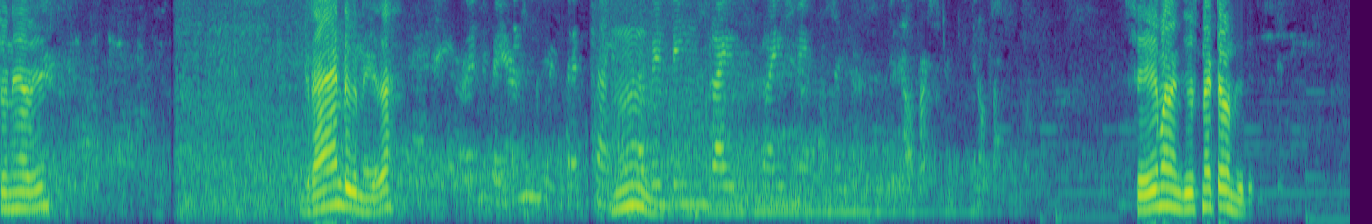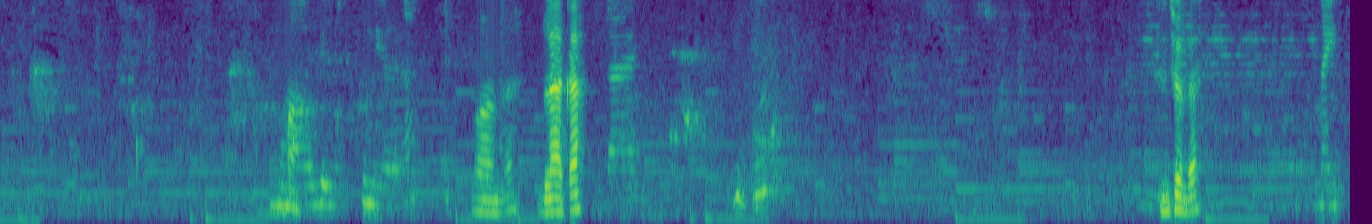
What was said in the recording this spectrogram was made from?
ఎట్లున్నాయి అవి. గ్రాండ్ ఉన్నాయి కదా? డ్రెస్ Hmm. సేమ్ మనం చూసినట్టే ఉంది ఇది. బాగుంది? బ్లాకా ఉందా నైస్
